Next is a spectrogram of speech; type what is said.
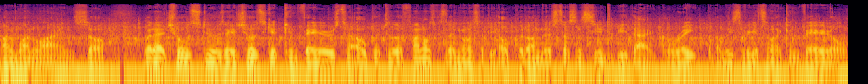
on one line. So what I chose to do is I chose to get conveyors to output to the funnels because I noticed that the output on this doesn't seem to be that great. But at least if it gets on a conveyor, it'll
